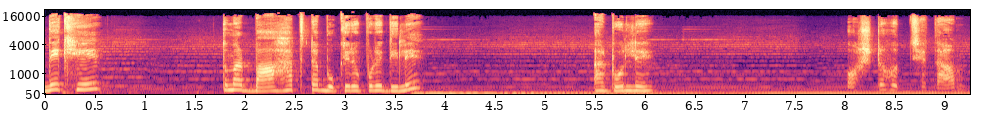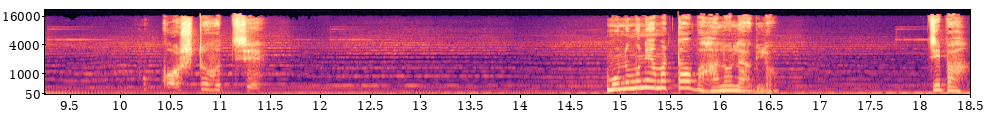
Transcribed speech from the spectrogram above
দেখে তোমার বা হাতটা বুকের ওপরে দিলে আর বললে, কষ্ট হচ্ছে, দাম। খুব কষ্ট হচ্ছে। মনে মনে আমার তাও ভালো লাগল। যে বাহ,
